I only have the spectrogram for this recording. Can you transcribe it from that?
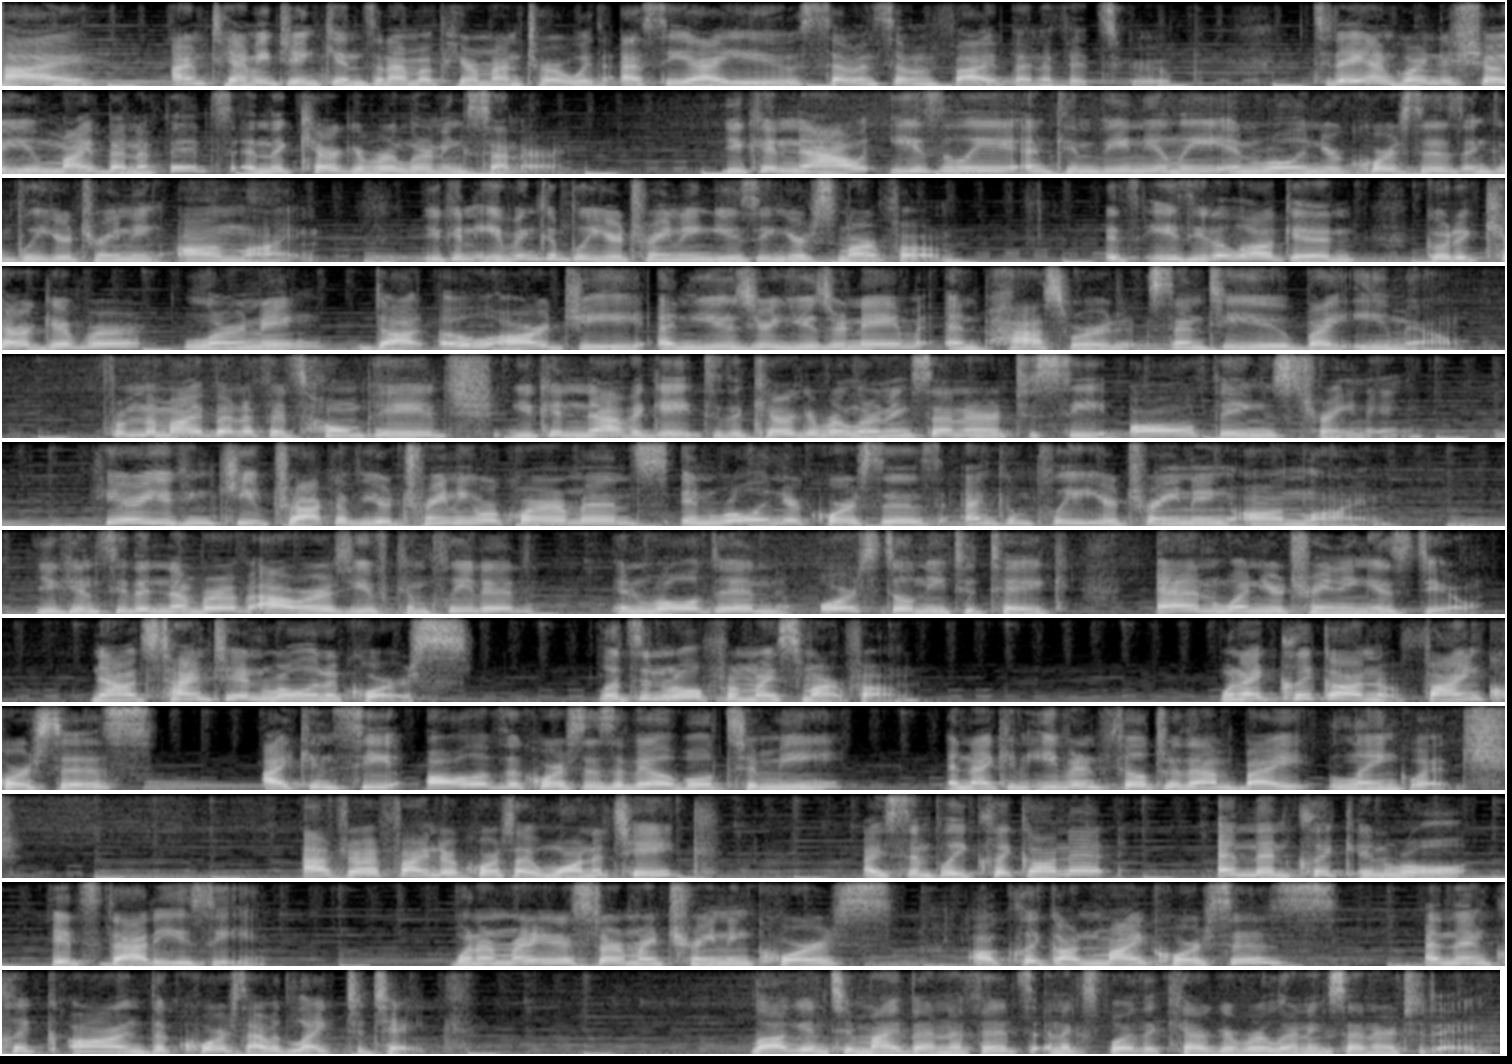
Hi, I'm Tammy Jenkins and I'm a peer mentor with SEIU 775 Benefits Group. Today I'm going to show you my benefits in the Caregiver Learning Center. You can now easily and conveniently enroll in your courses and complete your training online. You can even complete your training using your smartphone. It's easy to log in. Go to caregiverlearning.org and use your username and password sent to you by email. From the My Benefits homepage, you can navigate to the Caregiver Learning Center to see all things training. Here you can keep track of your training requirements, enroll in your courses, and complete your training online. You can see the number of hours you've completed, enrolled in, or still need to take, and when your training is due. Now it's time to enroll in a course. Let's enroll from my smartphone. When I click on Find Courses, I can see all of the courses available to me, and I can even filter them by language. After I find a course I want to take, I simply click on it and then click Enroll. It's that easy. When I'm ready to start my training course, I'll click on My Courses and then click on the course I would like to take. Log into My Benefits and explore the Caregiver Learning Center today.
